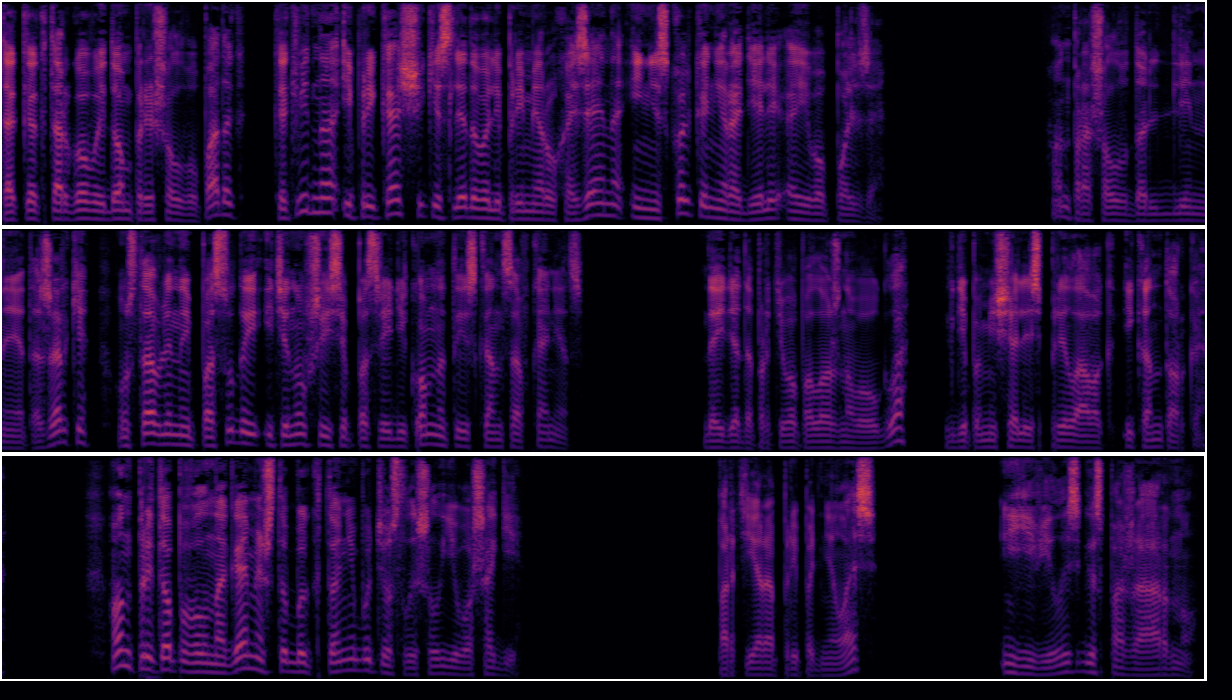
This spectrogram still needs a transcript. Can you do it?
Так как торговый дом пришел в упадок, как видно, и приказчики следовали примеру хозяина и нисколько не родили о его пользе. Он прошел вдоль длинной этажерки, уставленной посудой и тянувшейся посреди комнаты из конца в конец. Дойдя до противоположного угла, где помещались прилавок и конторка, он притопывал ногами, чтобы кто-нибудь услышал его шаги. Портьера приподнялась, и явилась госпожа Арну.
